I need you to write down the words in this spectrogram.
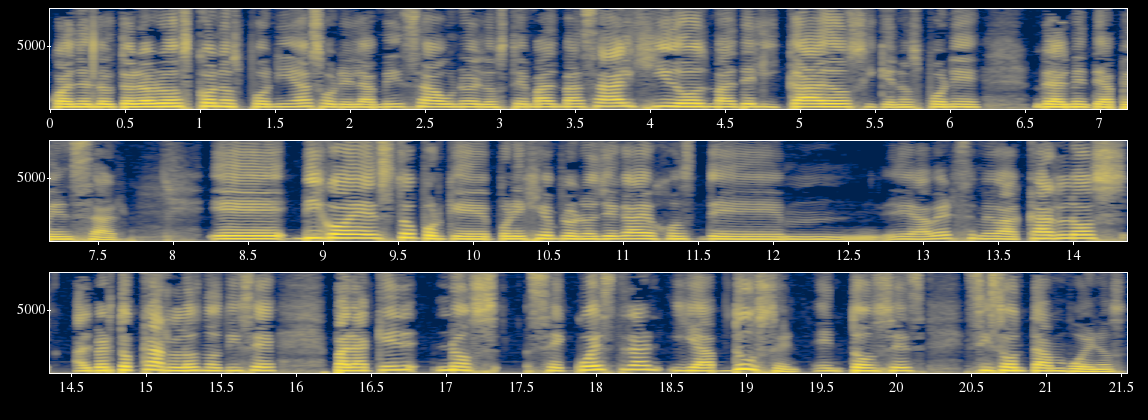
cuando el doctor Orozco nos ponía sobre la mesa uno de los temas más álgidos, más delicados y que nos pone realmente a pensar. Eh, digo esto porque, por ejemplo, nos llega de, de mm, eh, a ver, se me va, Carlos, Alberto Carlos nos dice, ¿para qué nos secuestran y abducen entonces si son tan buenos?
